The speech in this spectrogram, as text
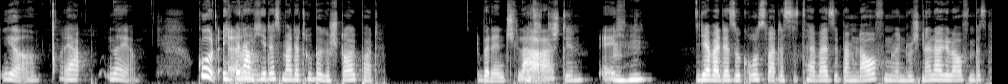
ja. Ja. Naja. Gut. Ich bin ähm, auch jedes Mal darüber gestolpert. Über den Schlag? Echt? Mhm. Ja, weil der so groß war, dass es teilweise beim Laufen, wenn du schneller gelaufen bist,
